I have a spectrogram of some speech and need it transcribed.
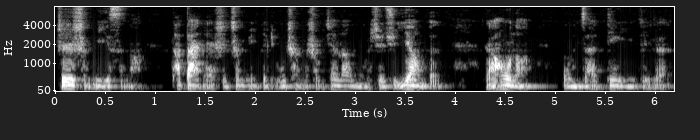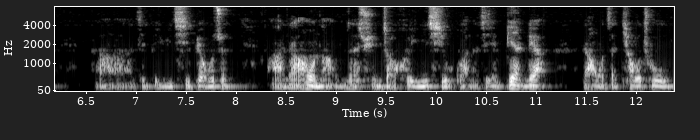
这是什么意思呢？它大概是这么一个流程：首先呢，我们选取样本，然后呢，我们再定义这个啊这个预期标准啊，然后呢，我们再寻找和预期有关的这些变量，然后我再挑出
